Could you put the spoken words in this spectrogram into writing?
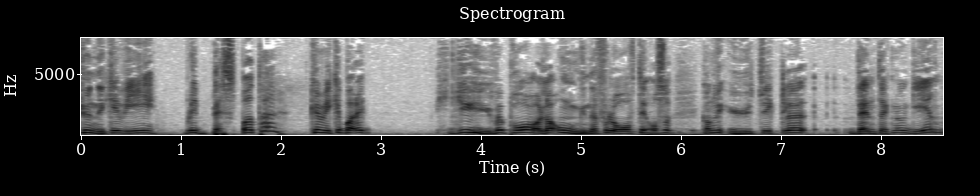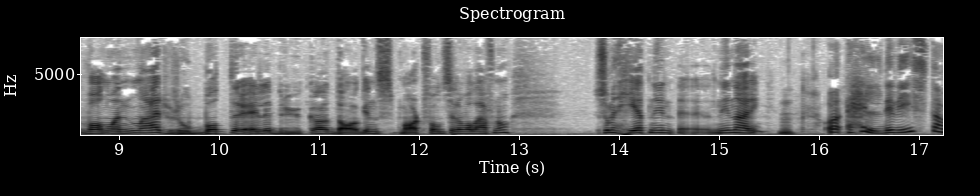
Kunne ikke vi bli best på dette her? Kunne vi ikke bare gyve på og la ungene få lov til Og så kan vi utvikle den teknologien, hva nå enn den er, roboter eller bruk av dagens smartphones eller hva det er for noe, som en helt ny, ny næring. Mm. Og heldigvis da,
